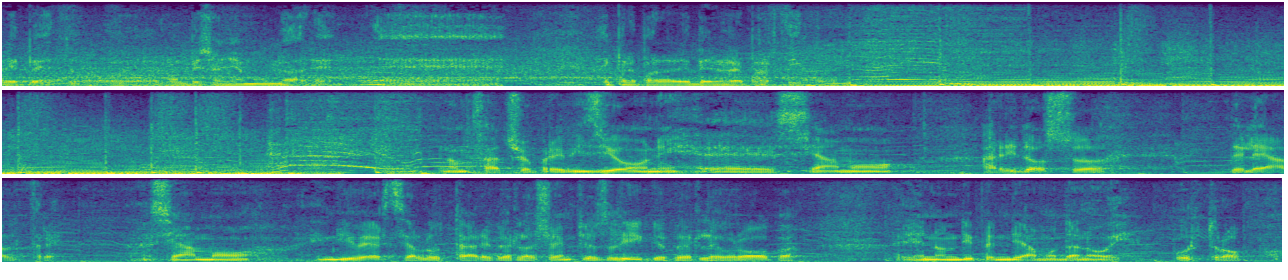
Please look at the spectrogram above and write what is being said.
ripeto, eh, non bisogna mollare e, e preparare bene le partite. Non faccio previsioni, eh, siamo a ridosso delle altre. Siamo in diversi a lottare per la Champions League, per l'Europa e non dipendiamo da noi, purtroppo.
